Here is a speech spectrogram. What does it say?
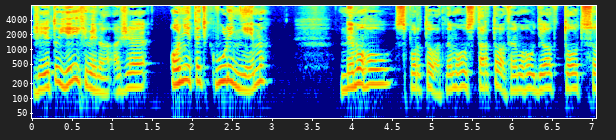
že je to jejich vina a že oni teď kvůli nim nemohou sportovat, nemohou startovat, nemohou dělat to, co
